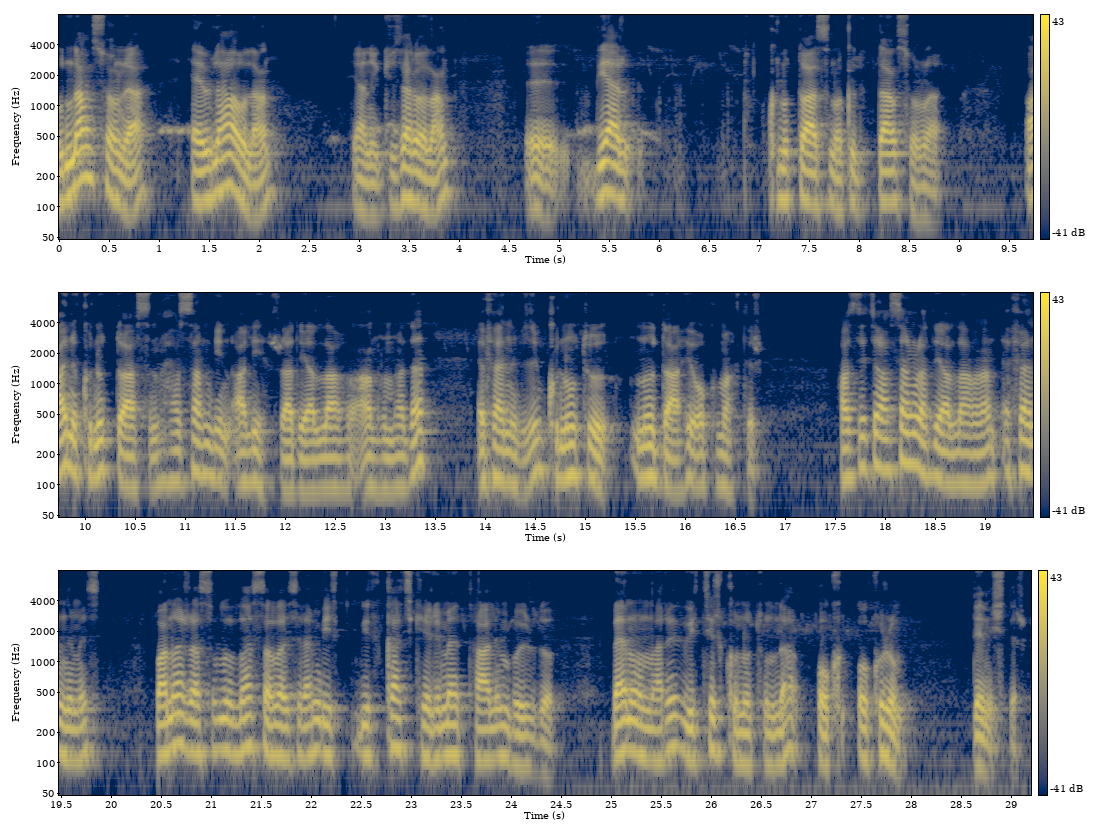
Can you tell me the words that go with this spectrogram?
Bundan sonra evla olan yani güzel olan e, diğer kunut duasını okuduktan sonra aynı kunut duasını Hasan bin Ali radıyallahu anhuma'dan Efendimizin kunutunu dahi okumaktır. Hazreti Hasan radıyallahu anh Efendimiz bana Resulullah sallallahu aleyhi ve sellem bir, birkaç kelime talim buyurdu. Ben onları vitir kunutunda ok, okurum demiştir.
